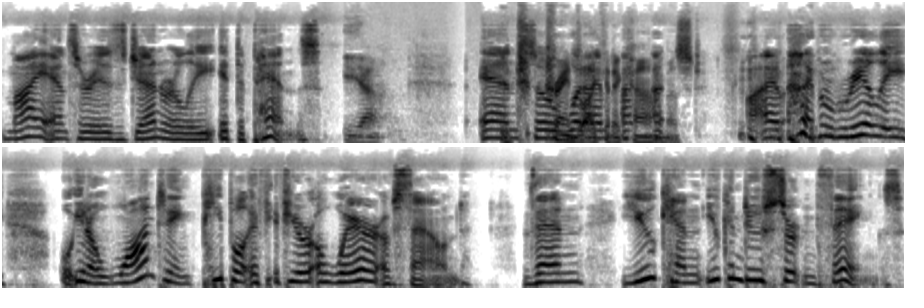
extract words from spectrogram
my answer is generally it depends. Yeah. And so trained what like I'm, an economist. I, I'm, I'm really, you know, wanting people. If if you're aware of sound, then you can you can do certain things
